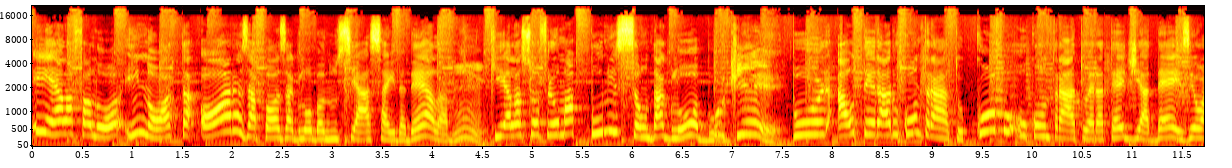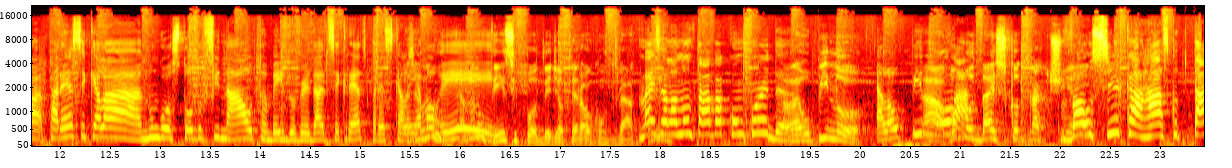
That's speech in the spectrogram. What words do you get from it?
E ela falou em nota, horas após a Globo anunciar a saída dela, que ela sofreu uma punição da Globo Por quê? por alterar o contrato. Como o contrato era até dia 10, eu, parece que ela não gostou do final também do Verdade Secreta, parece que ela Mas ia ela, não- morrer. ela não tem esse poder de alterar o contrato. Mas ela não tava concordando. Ela opinou. Ela opinou Ah, lá. vamos mudar esse contratinho aí. Valcir Carrasco tá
